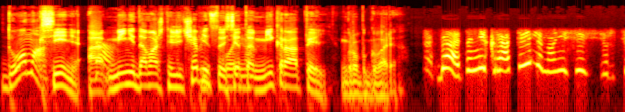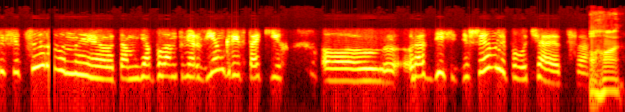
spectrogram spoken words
Дома? Ксения, а Да. мини-домашняя лечебница, то есть это микроотель, грубо говоря. Да, это микроотели, но они все сертифицированные. Там я была, например, в Венгрии в таких э, раз в 10 дешевле получается. Ага.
